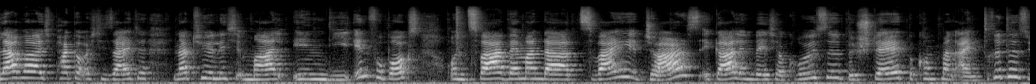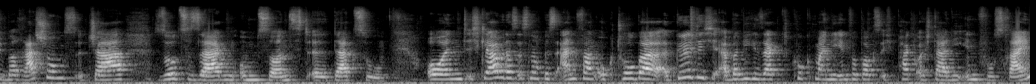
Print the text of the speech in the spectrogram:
Lover. Ich packe euch die Seite natürlich mal in die Infobox. Und zwar, wenn man da zwei Jars, egal in welcher Größe, bestellt, bekommt man ein drittes Überraschungsjar sozusagen umsonst äh, dazu. Und ich glaube, das ist noch bis Anfang Oktober gültig. Aber wie gesagt, guckt mal in die Infobox. Ich packe euch da die Infos rein.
